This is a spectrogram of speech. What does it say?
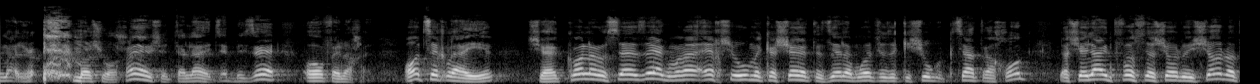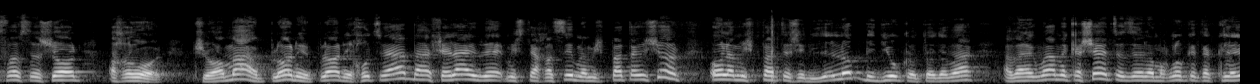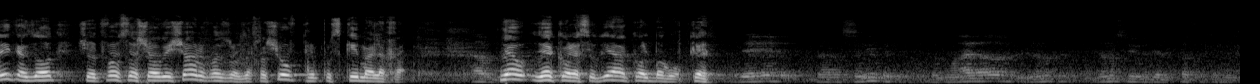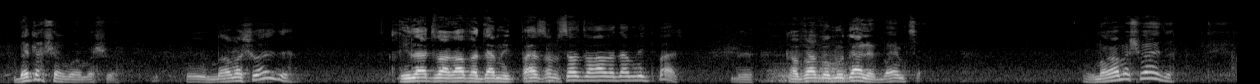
משהו אחר, שתלה את זה בזה, או אופן אחר. עוד צריך להעיר שכל הנושא הזה, הגמרא איכשהו מקשרת את זה, למרות שזה קישור קצת רחוק, לשאלה אם תפוס לשון ראשון או תפוס לשון אחרון. כשהוא אמר פלוני פלוני חוץ מאבא, השאלה אם זה מסתייחסים למשפט הראשון או למשפט השני. זה לא בדיוק אותו דבר, אבל הגמרא מקשרת את זה למחלוקת הכללית הזאת של תפוס לשון ראשון ותפוס לשון. זה חשוב כי פוסקים הלכה. זהו, זה כל הסוגיה, הכל ברור. כן. בטח שאמרה משהו. מה משהו את זה? תחילת דבריו אדם נתפס, ובסוף דבריו אדם נתפס. כ"ו עמוד א', באמצע. הגמרא משווה את זה.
